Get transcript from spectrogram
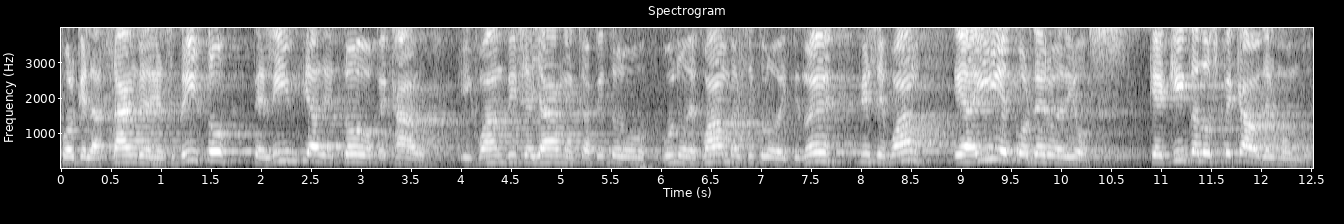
Porque la sangre de Jesucristo te limpia de todo pecado. Y Juan dice allá en el capítulo 1 de Juan, versículo 29, dice Juan, he ahí el Cordero de Dios, que quita los pecados del mundo.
